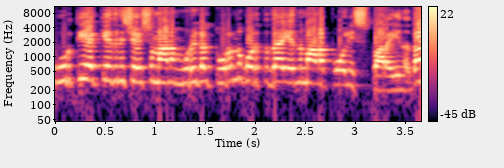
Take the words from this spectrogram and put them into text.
പൂർത്തിയാക്കിയതിനു ശേഷമാണ് മുറികൾ തുറന്നു കൊടുത്തത് എന്നുമാണ് പോലീസ് പറയുന്നത്.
